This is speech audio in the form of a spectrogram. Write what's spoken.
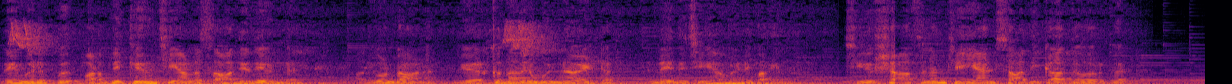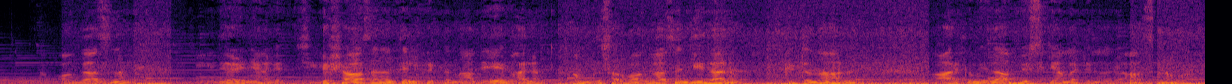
ഹൃദയമെടുപ്പ് വർദ്ധിക്കുകയും ചെയ്യാനുള്ള സാധ്യതയുണ്ട്. അതുകൊണ്ടാണ് വിയർക്കുന്നതിന് മുന്നായിട്ട് എന്നെ ഇത് ചെയ്യാൻ വേണ്ടി പറയുന്നത്. ശീർഷാസനം ചെയ്യാൻ സാധിക്കാത്തവർക്ക് സർവാംഗാസനം ചെയ്തു കഴിഞ്ഞാൽ ശീർഷാസനത്തിൽ കിട്ടുന്ന അതേ ഫലം നമുക്ക് സർവാംഗാസനം ചെയ്താലും കിട്ടുന്നതാണ്. ആർക്കും ഇത് അഭ്യസിക്കാൻ പറ്റുന്ന ഒരു ആസനമാണ്.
